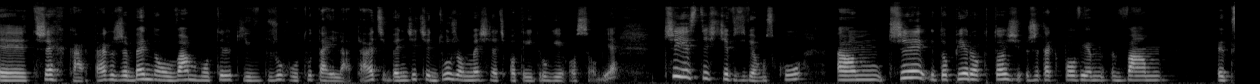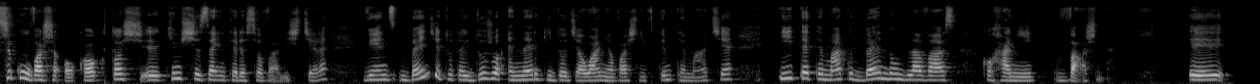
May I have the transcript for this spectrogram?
y, trzech kartach, że będą Wam motylki w brzuchu tutaj latać, będziecie dużo myśleć o tej drugiej osobie, czy jesteście w związku, um, czy dopiero ktoś, że tak powiem, Wam y, przykuł Wasze oko, ktoś, y, kimś się zainteresowaliście, więc będzie tutaj dużo energii do działania właśnie w tym temacie i te tematy będą dla Was, kochani, ważne. Y,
